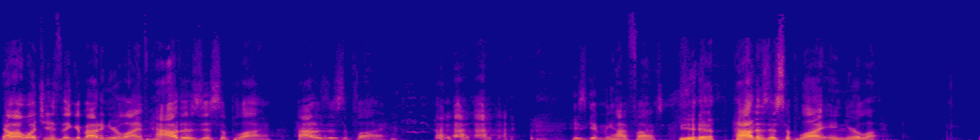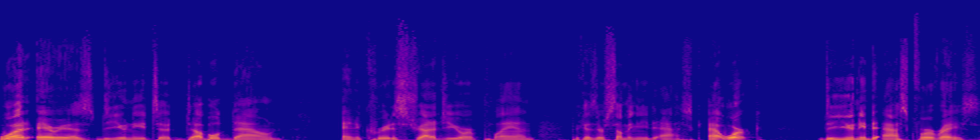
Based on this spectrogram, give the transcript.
Now I want you to think about in your life, how does this apply? How does this apply? He's giving me high fives. Yeah. How does this apply in your life? What areas do you need to double down and create a strategy or a plan because there's something you need to ask? At work, do you need to ask for a raise?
